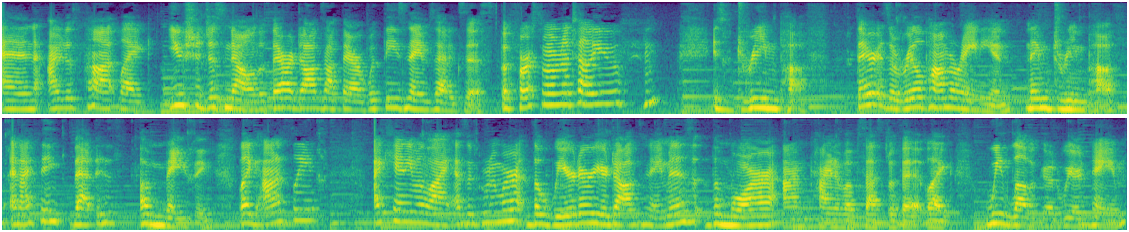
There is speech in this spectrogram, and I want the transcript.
and I just thought like you should just know that there are dogs out there with these names that exist. The first one I'm gonna tell you is Dream Puff. There is a real Pomeranian named Dream Puff and I think that is amazing. Like honestly, I can't even lie, as a groomer, the weirder your dog's name is, the more I'm kind of obsessed with it. Like, we love a good weird name.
